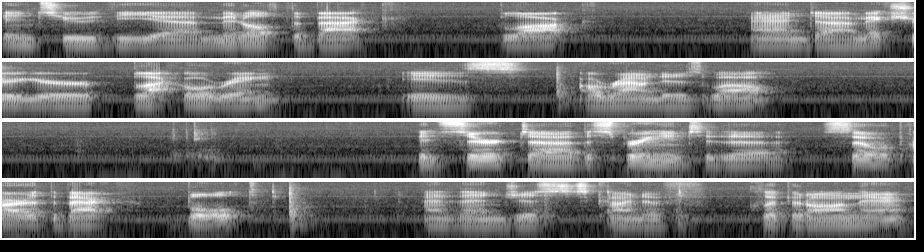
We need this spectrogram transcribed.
into the uh, middle of the back block and uh, make sure your black o-ring is around it as well. Insert uh, the spring into the silver part at the back bolt and then just kind of clip it on there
